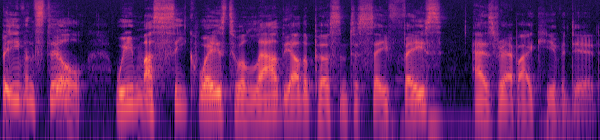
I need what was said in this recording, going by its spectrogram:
But even still, we must seek ways to allow the other person to save face as Rabbi Kiva did.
